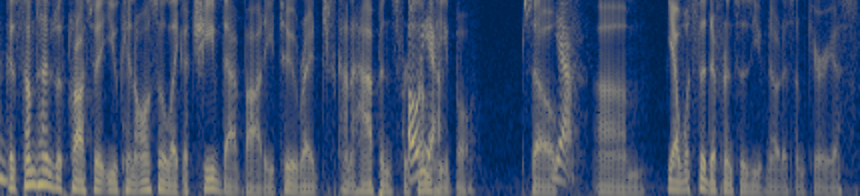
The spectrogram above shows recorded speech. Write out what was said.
because sometimes with CrossFit you can also like achieve that body too, right? It just kind of happens for oh, some yeah. people. So yeah, um, yeah. What's the differences you've noticed? I'm curious.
